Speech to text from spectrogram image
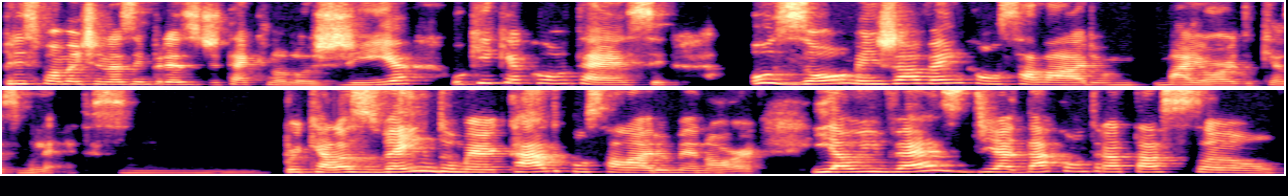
principalmente nas empresas de tecnologia. O que, que acontece? Os homens já vêm com salário maior do que as mulheres, hum. porque elas vêm do mercado com salário menor. E ao invés de da contratação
